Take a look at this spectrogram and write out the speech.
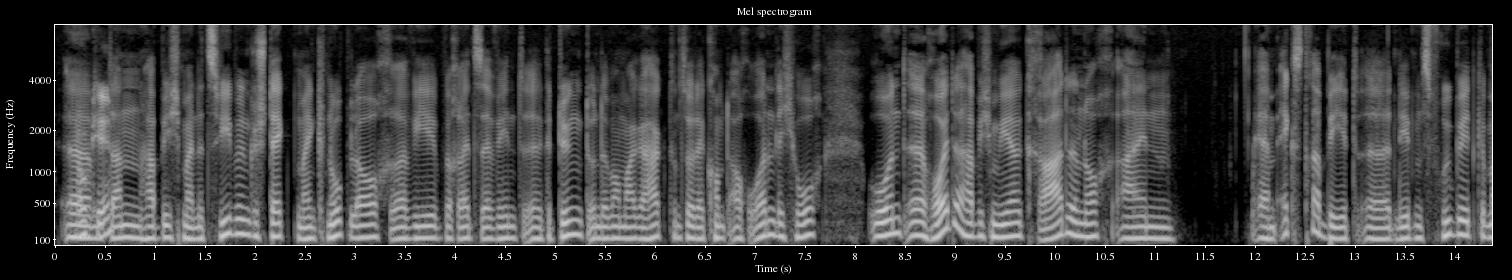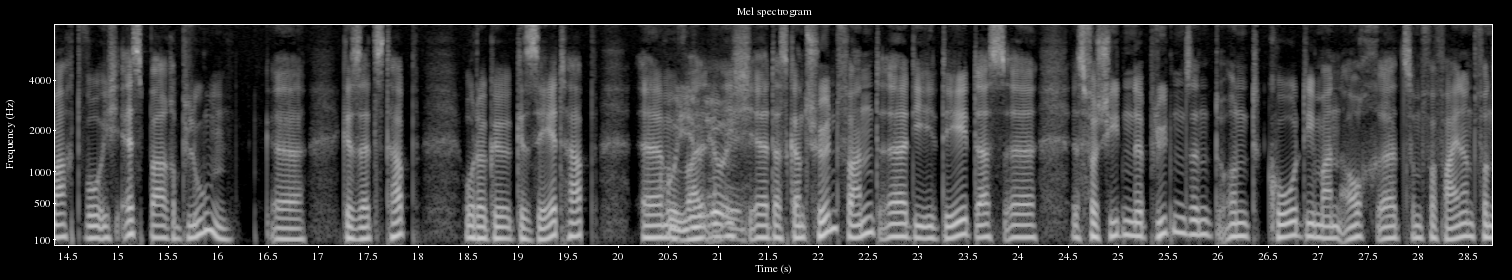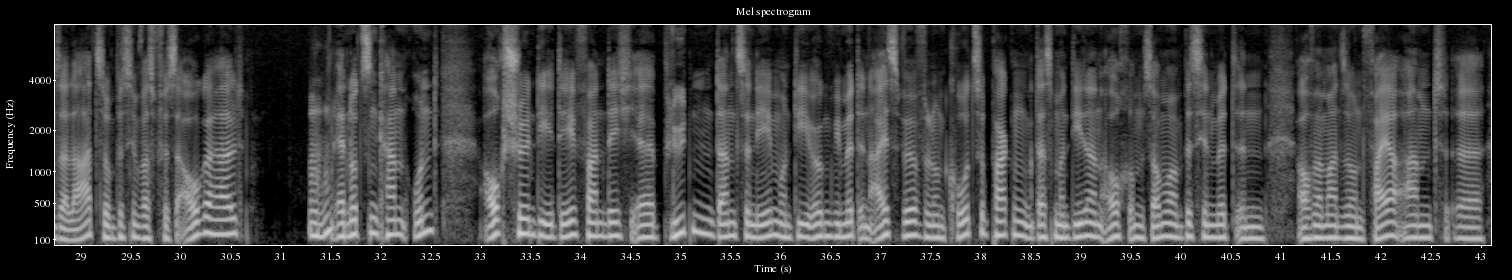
Ähm, okay. Dann habe ich meine Zwiebeln gesteckt, mein Knoblauch, äh, wie bereits erwähnt, äh, gedüngt und immer mal gehackt und so, der kommt auch ordentlich hoch. Und äh, heute habe ich mir gerade noch ein ähm, Extrabeet äh, neben das Frühbeet gemacht, wo ich essbare Blumen äh, gesetzt habe oder ge gesät habe. Ähm, ui, weil ui. ich äh, das ganz schön fand, äh, die Idee, dass äh, es verschiedene Blüten sind und Co., die man auch äh, zum Verfeinern von Salat, so ein bisschen was fürs Auge halt, mhm. nutzen kann. Und auch schön die Idee fand ich, äh, Blüten dann zu nehmen und die irgendwie mit in Eiswürfel und Co. zu packen, dass man die dann auch im Sommer ein bisschen mit in, auch wenn man so ein Feierabend äh,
